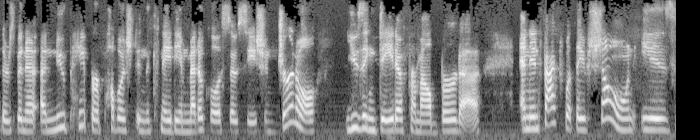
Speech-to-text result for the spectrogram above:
there's been a, a new paper published in the Canadian Medical Association Journal using data from Alberta. And in fact, what they've shown is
